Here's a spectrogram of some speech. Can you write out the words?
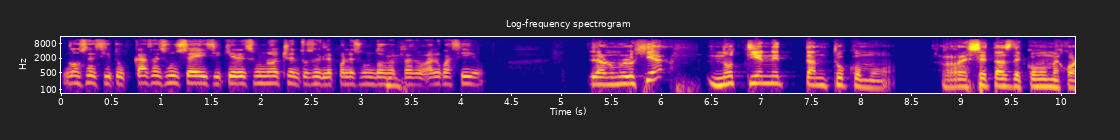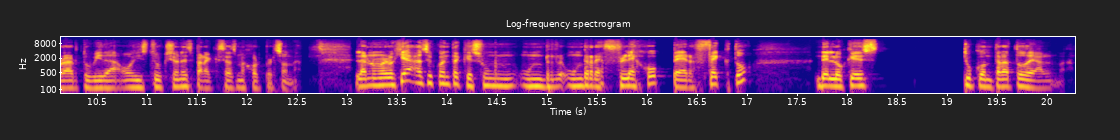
no sé, si tu casa es un 6 y quieres un 8, entonces le pones un 2 mm. atrás o algo así. La numerología no tiene tanto como recetas de cómo mejorar tu vida o instrucciones para que seas mejor persona. La numerología hace cuenta que es un, un reflejo perfecto de lo que es tu contrato de alma.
